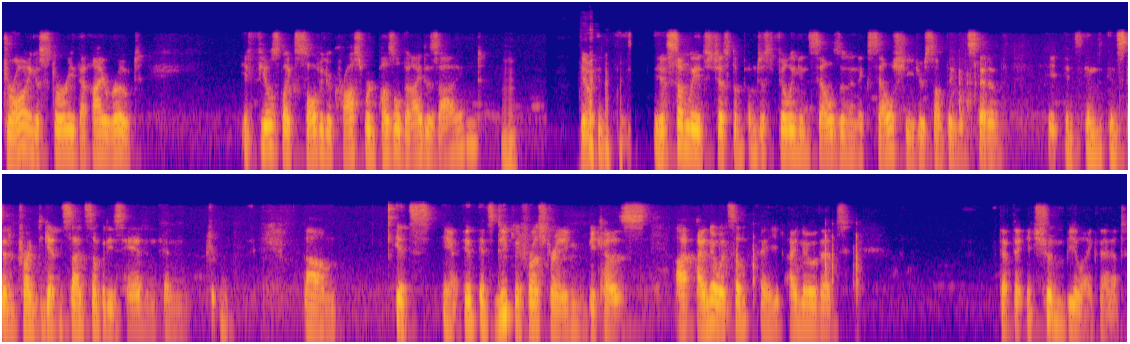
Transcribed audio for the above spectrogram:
drawing a story that I wrote, it feels like solving a crossword puzzle that I designed. Mhm. You know, it, you know, suddenly it's just I'm just filling in cells in an Excel sheet or something instead of it's in, instead of trying to get inside somebody's head and, and um, it's you know it, it's deeply frustrating because I, I know it's some I, I know that, that that it shouldn't be like that,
